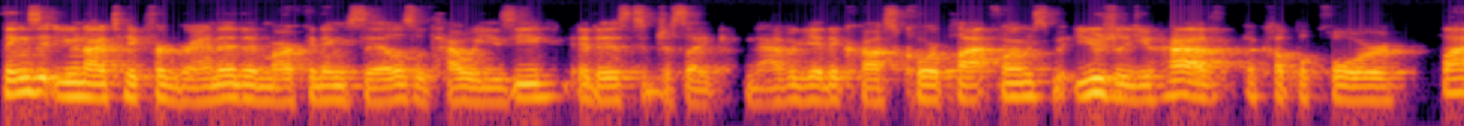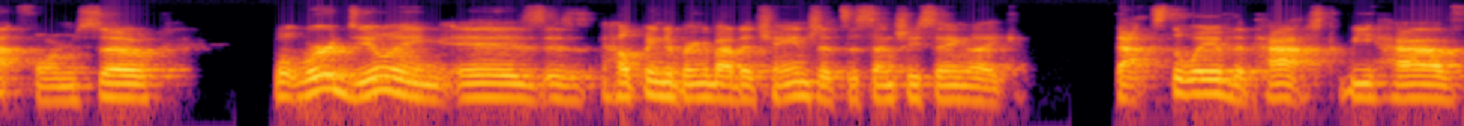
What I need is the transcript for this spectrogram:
things that you and i take for granted in marketing sales with how easy it is to just like navigate across core platforms but usually you have a couple core platforms. So what we're doing is is helping to bring about a change that's essentially saying like that's the way of the past. We have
